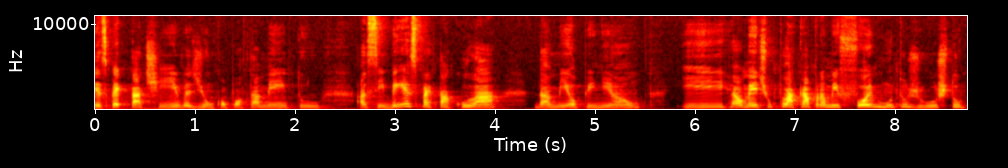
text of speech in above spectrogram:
expectativas, de um comportamento, assim, bem espetacular, da minha opinião. E realmente o placar para mim foi muito justo.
